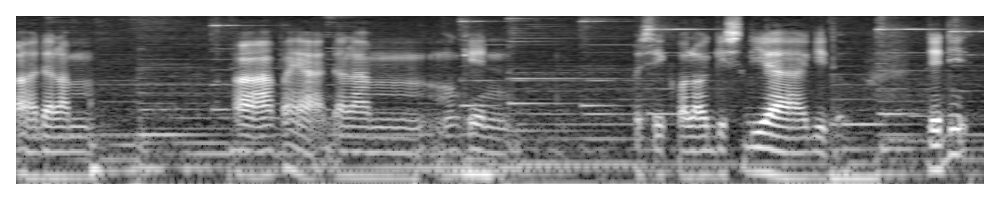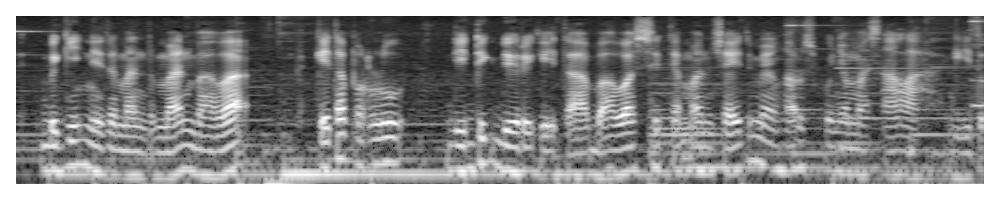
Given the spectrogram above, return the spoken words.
uh, dalam uh, apa ya dalam mungkin psikologis dia gitu. Jadi begini teman-teman bahwa kita perlu didik diri kita bahwa setiap manusia itu memang harus punya masalah gitu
